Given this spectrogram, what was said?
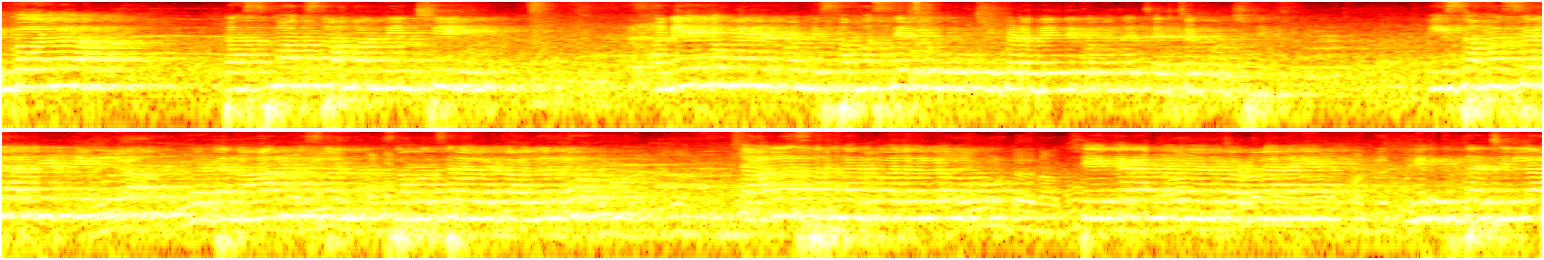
ఇవాళ రస్మాకు సంబంధించి అనేకమైనటువంటి సమస్యలు ఇక్కడ వేదిక మీద చర్చకు వచ్చినాయి. ఈ సమస్యలన్నింటినీ కూడా గత నాలుగు సంవత్సరాల కాలంలో చాలా సందర్భాలలో శేఖరన్న గారు అట్లానే మిగతా జిల్లా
